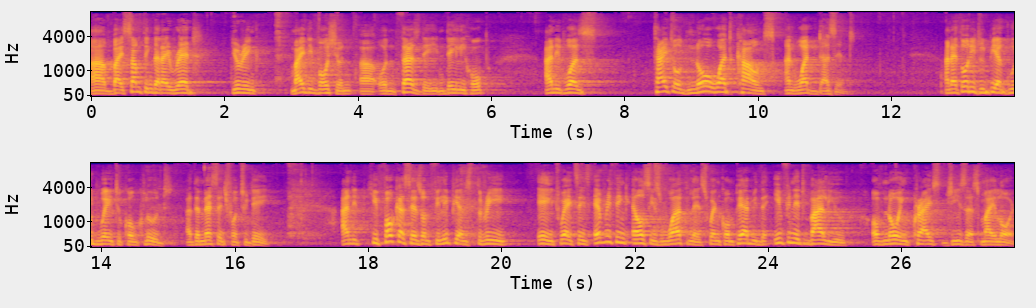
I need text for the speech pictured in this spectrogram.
uh, by something that I read during my devotion uh, on Thursday in Daily Hope, and it was titled Know What Counts and What Doesn't. And I thought it would be a good way to conclude uh, the message for today. And it, he focuses on Philippians 3 8, where it says, Everything else is worthless when compared with the infinite value of knowing Christ Jesus, my Lord.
